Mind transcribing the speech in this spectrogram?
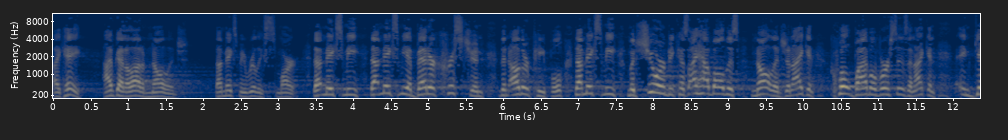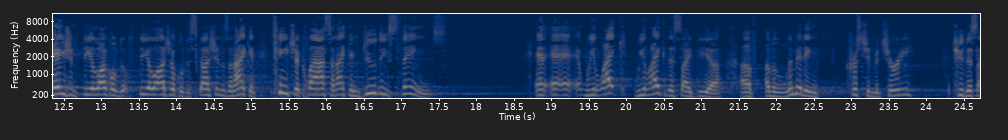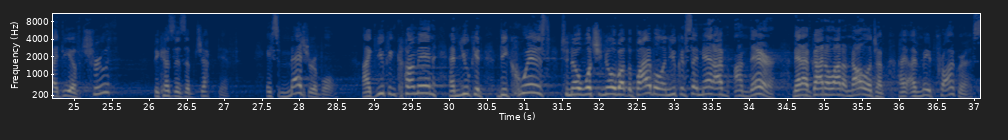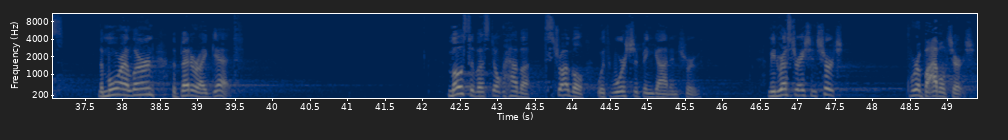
Like, hey, I've got a lot of knowledge. That makes me really smart. That makes me that makes me a better Christian than other people. That makes me mature because I have all this knowledge and I can quote Bible verses and I can engage in theological theological discussions and I can teach a class and I can do these things. And, and we like we like this idea of, of limiting Christian maturity to this idea of truth because it's objective, it's measurable. Like you can come in and you can be quizzed to know what you know about the Bible, and you can say, Man, I'm, I'm there. Man, I've got a lot of knowledge. I've, I, have i have made progress. The more I learn, the better I get. Most of us don't have a struggle with worshiping God in truth. I mean, Restoration Church, We're a Bible church.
